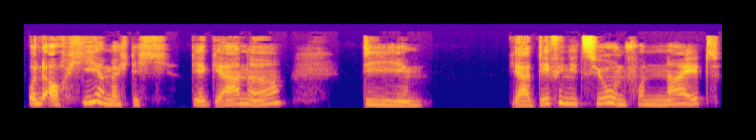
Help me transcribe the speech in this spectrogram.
Und auch hier möchte ich dir gerne die ja, Definition von Neid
